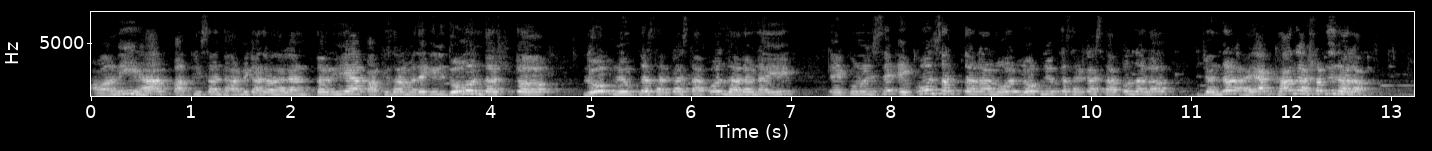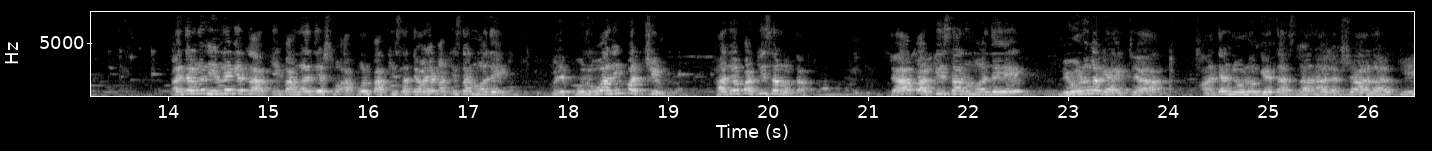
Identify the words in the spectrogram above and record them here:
आणि ह्या पाकिस्तान धार्मिक आधार झाल्यानंतरही या पाकिस्तानमध्ये गेली दोन दशक लोकनियुक्त सरकार स्थापन झालं नाही. एकोणीसशे एकोणसत्तर ला लोकनियुक्त सरकार स्थापन झालं. जनरल हया खान राष्ट्रपती झाला. आणि त्याला निर्णय घेतला की बांगलादेश आपण पाकिस्तान तेव्हाच्या पाकिस्तानमध्ये म्हणजे पूर्व आणि पश्चिम हा जो पाकिस्तान होता त्या पाकिस्तानमध्ये निवडणूक घ्यायच्या आणि त्या निवडणूक घेत असताना लक्षात आलं की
